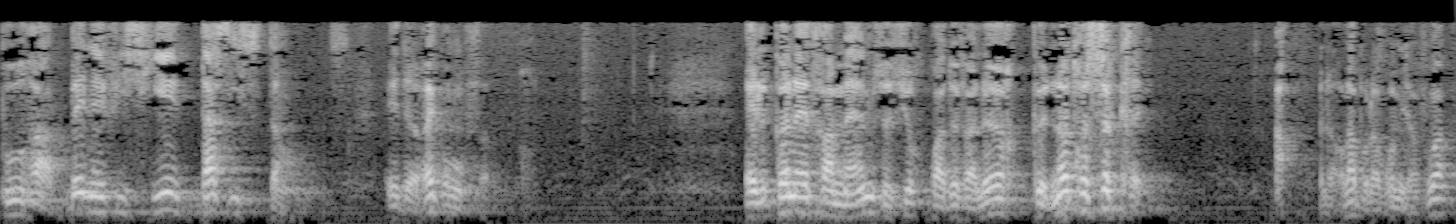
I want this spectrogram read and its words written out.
pourra bénéficier d'assistance et de réconfort. Elle connaîtra même ce surcroît de valeur que notre secret. Ah, alors là, pour la première fois,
